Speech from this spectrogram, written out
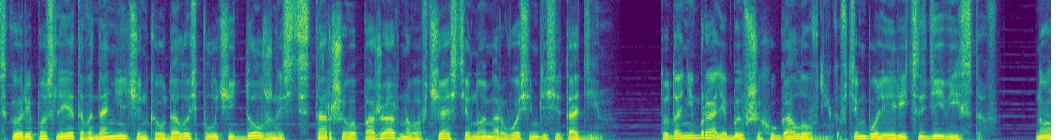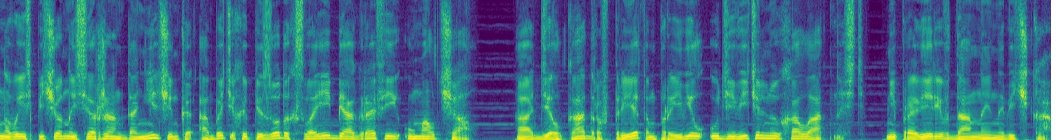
Вскоре после этого Данильченко удалось получить должность старшего пожарного в части номер 81. Туда не брали бывших уголовников, тем более рецидивистов. Но новоиспеченный сержант Данильченко об этих эпизодах своей биографии умолчал, а отдел кадров при этом проявил удивительную халатность, не проверив данные новичка.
